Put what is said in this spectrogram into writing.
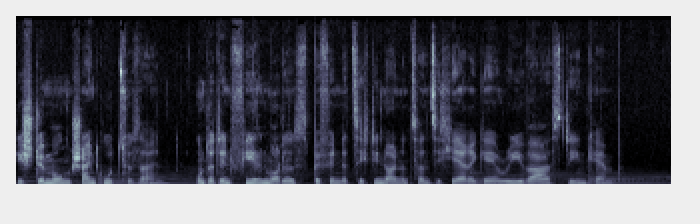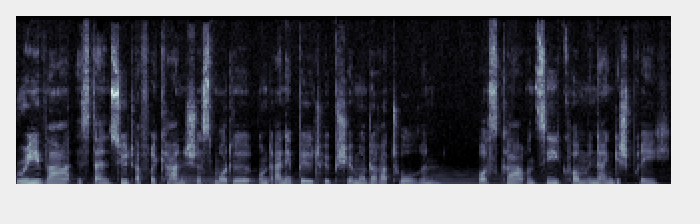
Die Stimmung scheint gut zu sein. Unter den vielen Models befindet sich die 29-jährige Reva Steenkamp. Reva ist ein südafrikanisches Model und eine bildhübsche Moderatorin. Oscar und sie kommen in ein Gespräch.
